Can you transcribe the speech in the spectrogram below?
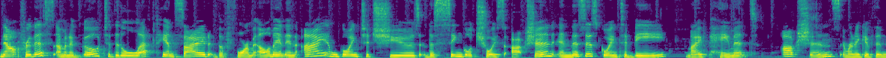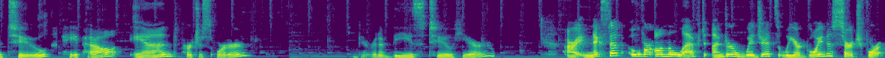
Now for this, I'm gonna go to the left-hand side, the form element, and I am going to choose the single choice option, and this is going to be my payment options, and we're gonna give them to PayPal and purchase order. Get rid of these two here. All right, next up over on the left under widgets, we are going to search for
